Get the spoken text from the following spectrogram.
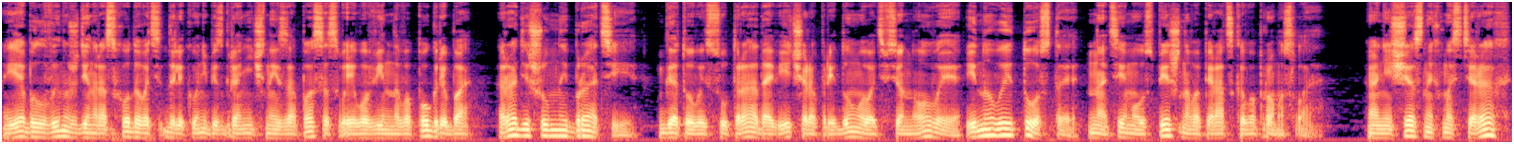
я был вынужден расходовать далеко не безграничные запасы своего винного погреба ради шумной братьи, готовый с утра до вечера придумывать все новые и новые тосты на тему успешного пиратского промысла. О несчастных мастерах,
